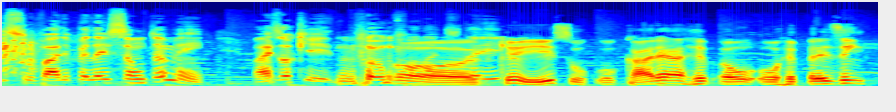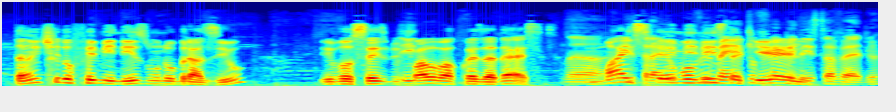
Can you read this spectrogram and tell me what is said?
Isso vale pra eleição também. Mas ok, não vamos falar disso Oh, que isso? O cara é o, o representante do feminismo no Brasil. E vocês me E- falam uma coisa dessas? Não, Mais ele feminista movimento que ele. feminista, velho.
